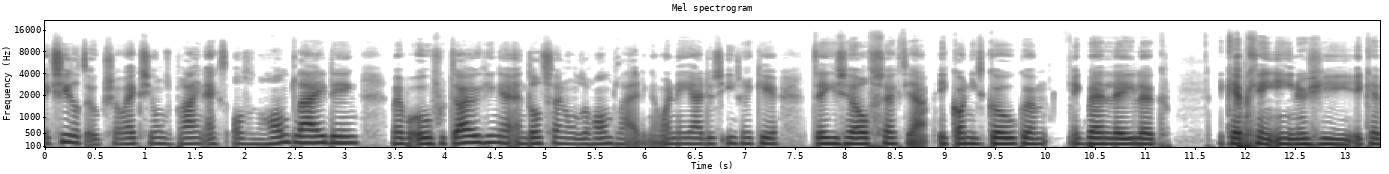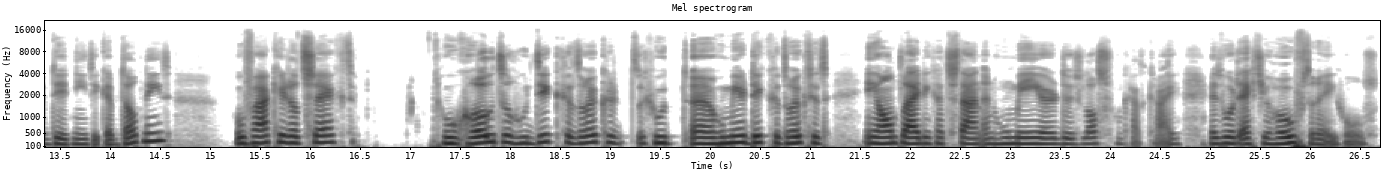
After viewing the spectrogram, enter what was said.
Ik zie dat ook zo. Ik zie ons brein echt als een handleiding. We hebben overtuigingen en dat zijn onze handleidingen. Wanneer jij dus iedere keer tegen jezelf zegt: Ja, ik kan niet koken, ik ben lelijk, ik heb geen energie, ik heb dit niet, ik heb dat niet. Hoe vaak je dat zegt, hoe groter, hoe dik gedrukt, hoe, uh, hoe meer dik gedrukt het in je handleiding gaat staan en hoe meer je er dus last van gaat krijgen. Het wordt echt je hoofdregels.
